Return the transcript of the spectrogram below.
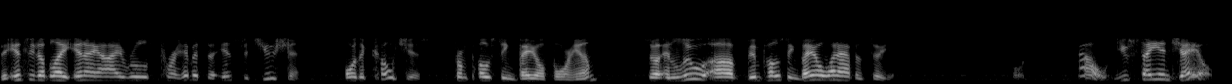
The NCAA NAIA rules prohibit the institution or the coaches from posting bail for him. So, in lieu of them posting bail, what happens to you? No, you stay in jail.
